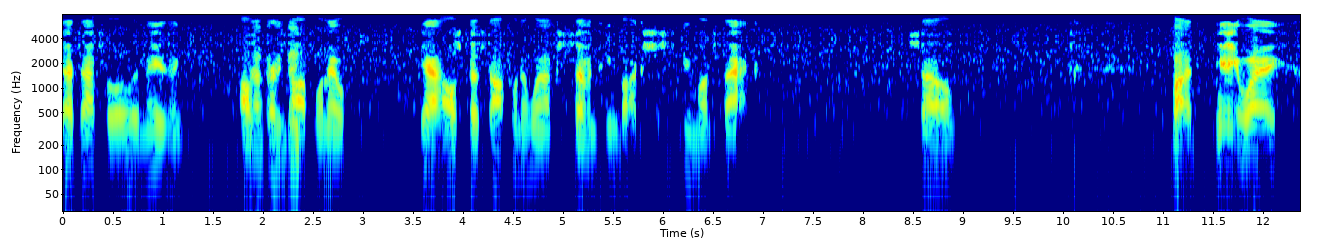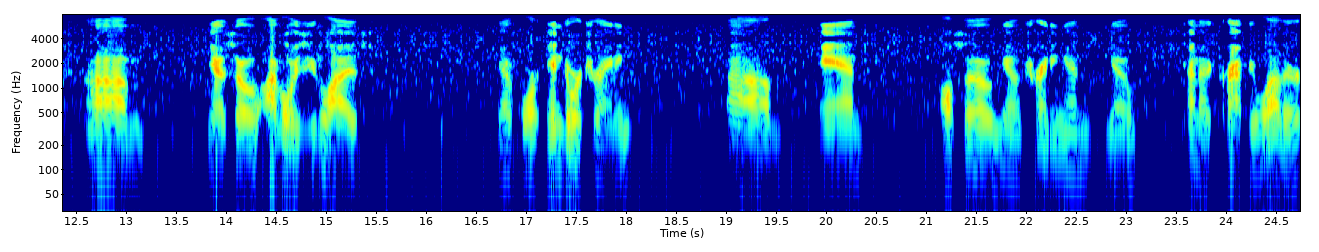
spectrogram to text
That's absolutely amazing. I was That's pissed off when it, yeah, I was pissed off when it went up to 17 bucks just a few months back. So, but anyway, um, you know, so I've always utilized, you know, for indoor training, um, and also, you know, training in, you know, kind of crappy weather.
